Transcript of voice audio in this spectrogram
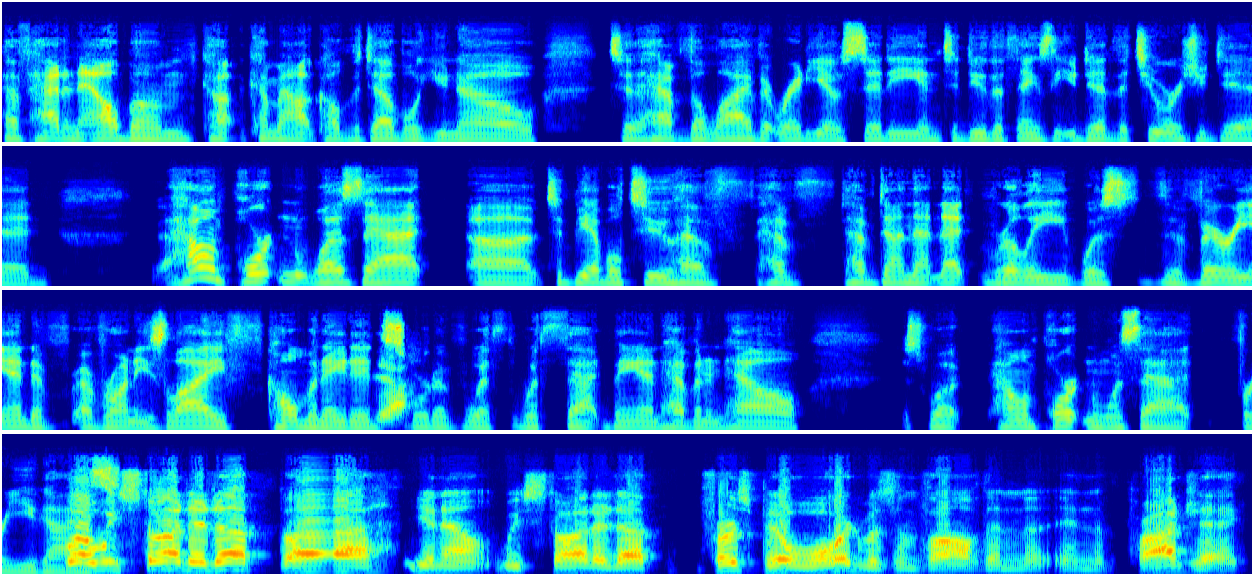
have had an album co- come out called the devil you know to have the live at radio city and to do the things that you did the tours you did how important was that uh, to be able to have have have done that. And that really was the very end of, of Ronnie's life, culminated yeah. sort of with with that band Heaven and Hell. Just what how important was that for you guys? Well, we started up. Uh, you know, we started up. First, Bill Ward was involved in the in the project.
